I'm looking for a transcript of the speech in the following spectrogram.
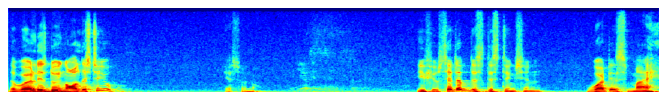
the world is doing all this to you. Yes or no? Yes. If you set up this distinction, what is my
